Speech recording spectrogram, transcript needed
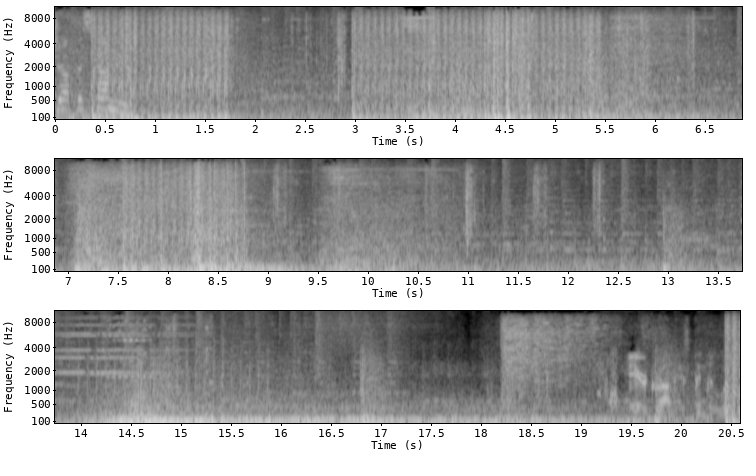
airdrop is coming. Airdrop has been delivered.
